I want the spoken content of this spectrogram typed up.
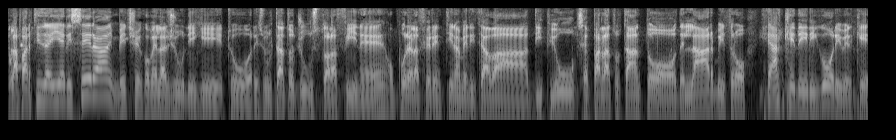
la partita di ieri sera invece come la giudichi tu? Risultato giusto alla fine? Oppure la Fiorentina meritava di più? Si è parlato tanto dell'arbitro e anche dei rigori perché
